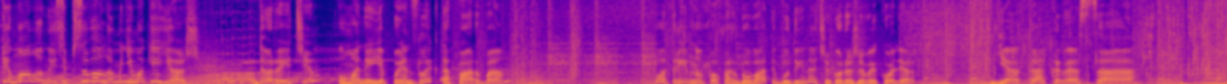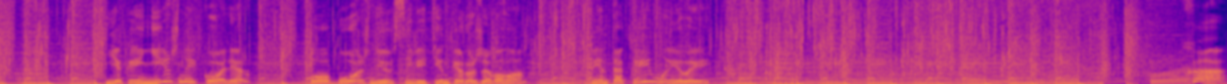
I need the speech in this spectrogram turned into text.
Ти мало не зіпсувала мені макіяж. До речі, у мене є пензлик та фарба. Потрібно пофарбувати будиночок у рожевий колір. Яка краса! Який ніжний колір. Обожнюю всі відтінки рожевого. Він такий милий. Ха!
